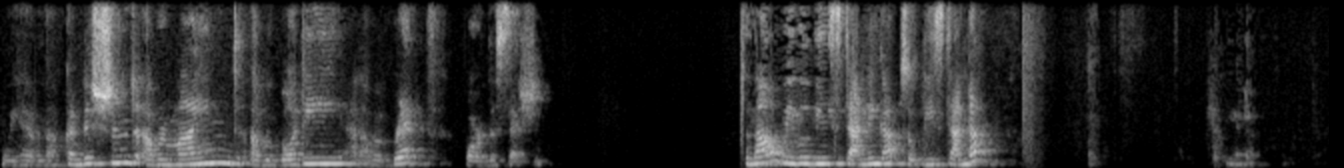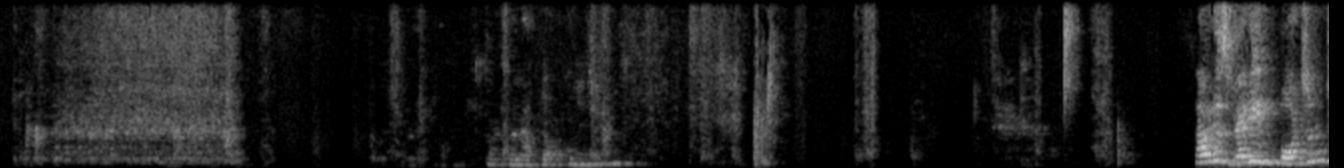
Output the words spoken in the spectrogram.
We have now conditioned our mind, our body, and our breath for the session. So, now we will be standing up. So, please stand up. Now it is very important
